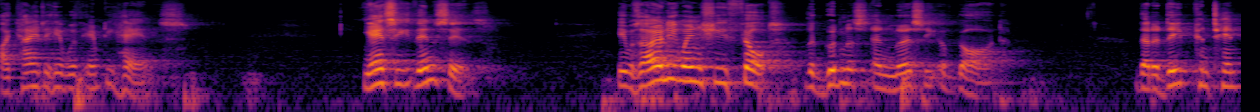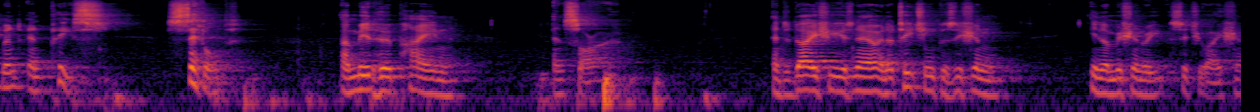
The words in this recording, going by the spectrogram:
I came to him with empty hands. Yancey then says, It was only when she felt the goodness and mercy of God that a deep contentment and peace settled amid her pain and sorrow. And today she is now in a teaching position in a missionary situation.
